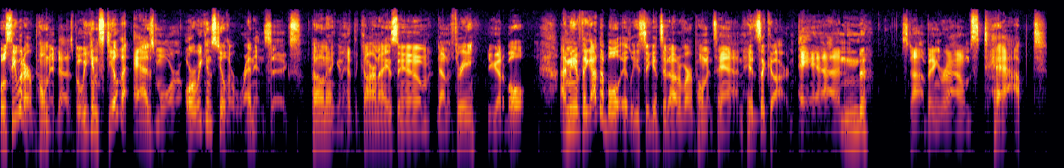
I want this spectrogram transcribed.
we'll see what our opponent does, but we can steal the Asmore or we can steal the Wrenn and Six. Opponent gonna hit the Karn, I assume. Down to three. You got a bolt. I mean, if they got the bolt, at least it gets it out of our opponent's hand. Hits the card. And Stomping Grounds tapped.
